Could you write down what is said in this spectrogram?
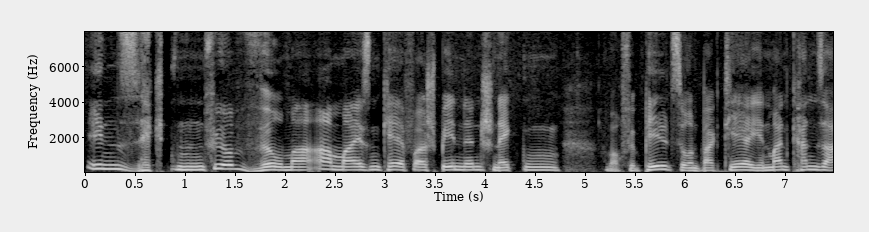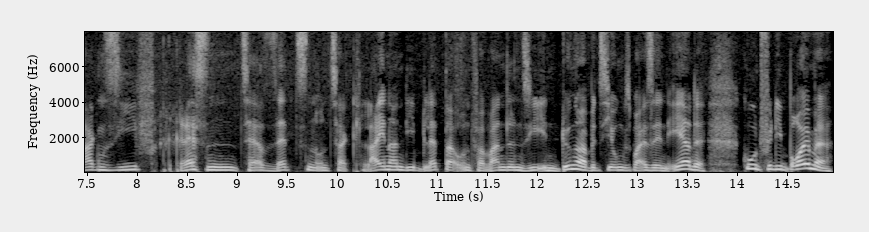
Insekten, für Würmer, Ameisen, Käfer, Spinnen, Schnecken, aber auch für Pilze und Bakterien. Man kann sagen, sie fressen, zersetzen und zerkleinern die Blätter und verwandeln sie in Dünger bzw. in Erde. Gut für die Bäume,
